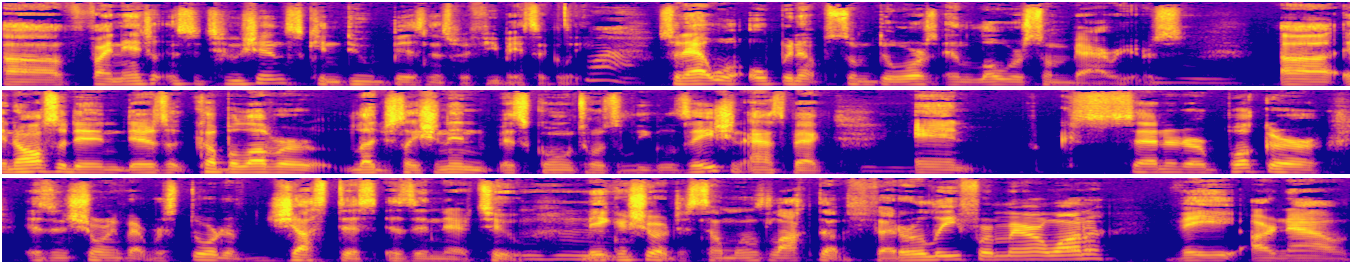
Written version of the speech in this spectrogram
uh, financial institutions can do business with you basically. Wow. So that will open up some doors and lower some barriers. Mhm. Uh, and also, then there's a couple other legislation in that's going towards the legalization aspect, Mhm. and Senator Booker is ensuring that restorative justice is in there too, Mhm. making sure that someone's locked up federally for marijuana, they are now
